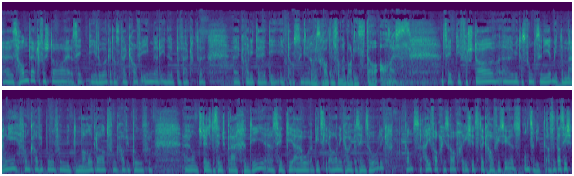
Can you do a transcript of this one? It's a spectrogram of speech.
das Handwerk verstehen. Er sollte schauen, dass der Kaffee immer in einer perfekten äh, Qualität in, die Tasse hineinkommt. Was kann so ein Barista alles? Sollte verstehen, äh, wie das funktioniert mit der Menge vom Kaffeepulver, mit dem Mahlgrad vom Kaffeepulver äh, und stellt das entsprechend ein. Er sollte auch ein bisschen Ahnung haben über Sensorik. Ganz einfache Sachen. Ist jetzt der Kaffee süß und so weiter. Also das ist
